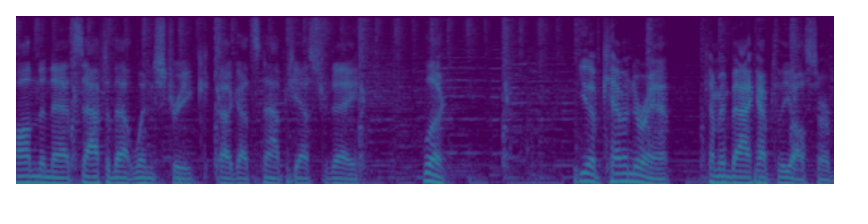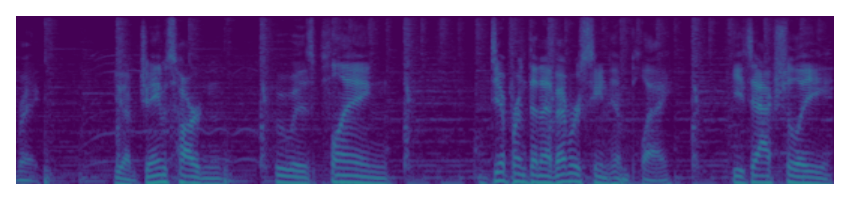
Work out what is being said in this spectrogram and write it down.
on the Nets after that win streak uh, got snapped yesterday. Look, you have Kevin Durant coming back after the All Star break. You have James Harden, who is playing different than I've ever seen him play. He's actually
